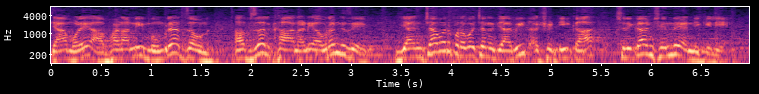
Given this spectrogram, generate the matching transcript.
त्यामुळे आव्हाडांनी मुंबऱ्यात जाऊन अफजल खान आणि औरंगजेब यांच्यावर प्रवचन द्यावीत अशी टीका श्रीकांत शिंदे यांनी केली आहे.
